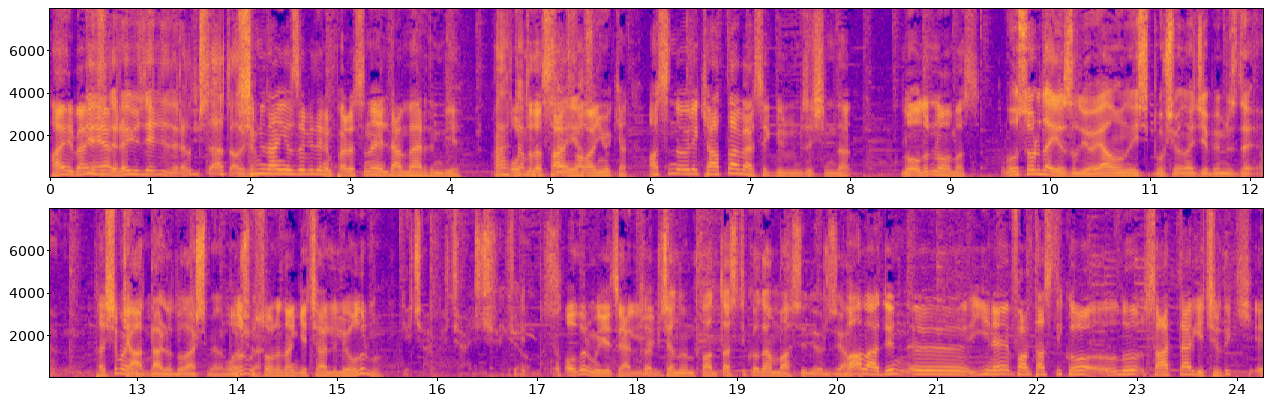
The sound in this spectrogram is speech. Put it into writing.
Hayır ben 100 eğer lira 150 liralık bir saat alacağım. şimdiden yazabilirim parasını elden verdim diye. Ha, Ortada tamam, saat sen yaz. falan yokken. Aslında öyle kağıtlar versek birbirimize şimdiden. Ne olur ne olmaz. O soru da yazılıyor ya onu hiç boşuna cebimizde Taşımayalım. mı? kağıtlarla dolaşmayalım. Olur mu? ver. Sonradan geçerliliği olur mu? Geçer geçer hiç şey olmaz. olur mu geçerliliği? Tabii canım Fantastiko'dan bahsediyoruz ya. Valla dün e, yine fantastikolu saatler geçirdik. E,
